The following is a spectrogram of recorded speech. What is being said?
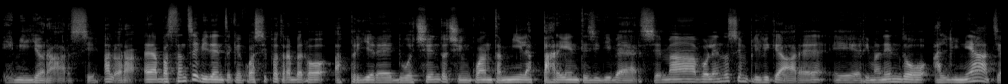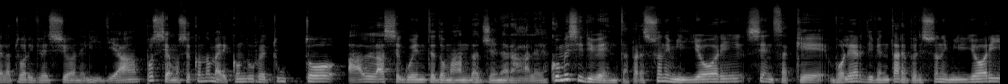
e migliorarsi? Allora, è abbastanza evidente che qua si potrebbero aprire 250.000 parentesi diverse, ma volendo semplificare e rimanendo allineati alla tua riflessione, Lidia, possiamo secondo me ricondurre tutto alla seguente domanda generale. Come si diventa persone migliori senza che voler diventare persone migliori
